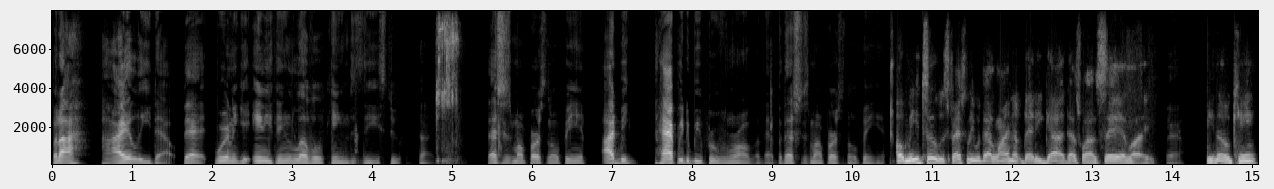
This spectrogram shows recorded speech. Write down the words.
but I highly doubt that we're gonna get anything the level of King Disease two from Kanye. That's just my personal opinion. I'd be happy to be proven wrong on that, but that's just my personal opinion. Oh, me too. Especially with that lineup that he got. That's why I said like, Yeah. you know, King.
